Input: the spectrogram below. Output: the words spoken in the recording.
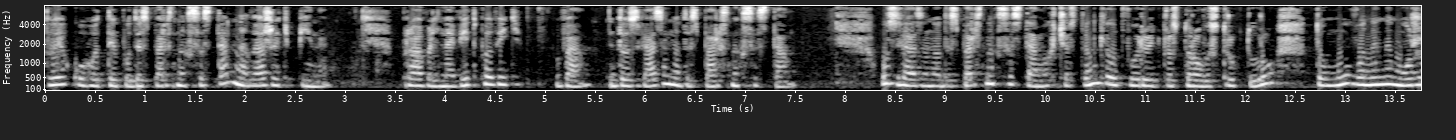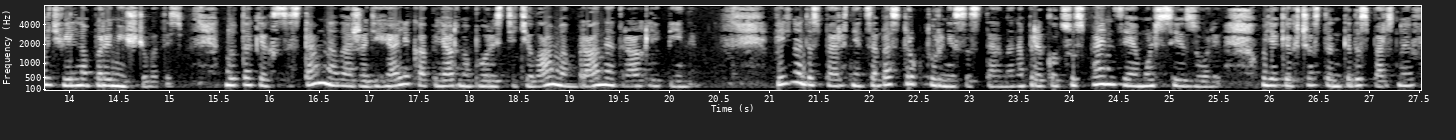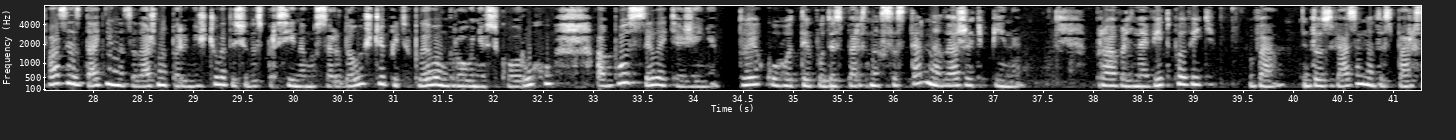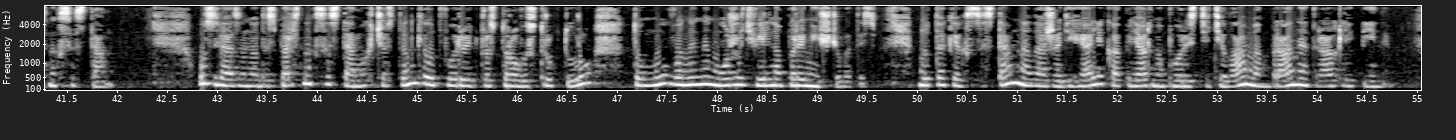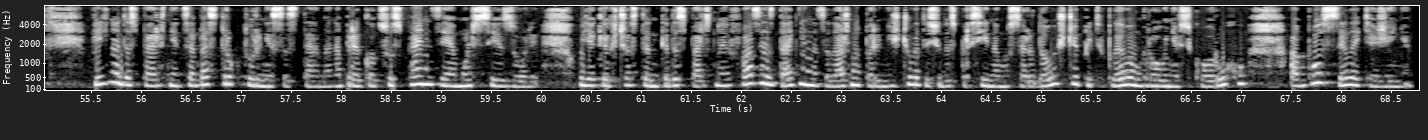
До якого типу дисперсних систем належать піни? Правильна відповідь В. До зв'язано-дисперсних систем. У зв'язано-дисперсних системах частинки утворюють просторову структуру, тому вони не можуть вільно переміщуватись. До таких систем належать гелі, капілярно-пористі тіла, мембрани, драглі, піни. Вільнодисперсні – це безструктурні системи, наприклад, суспензії, емульсії, золі, у яких частинки дисперсної фази здатні незалежно переміщуватись у дисперсійному середовищі під впливом броунівського руху або сили тяжіння. До якого типу дисперсних систем належать піни? Правильна відповідь В. До зв'язано-дисперсних систем. У зв'язано-дисперсних системах частинки утворюють просторову структуру, тому вони не можуть вільно переміщуватись. До таких систем належать гелі, капілярно-пористі тіла, мембрани, драглі, піни. Вільнодисперсні – це безструктурні системи, наприклад, суспензії, емульсії, золі, у яких частинки дисперсної фази здатні незалежно переміщуватись у дисперсійному середовищі під впливом броунівського руху або сили тяжіння.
